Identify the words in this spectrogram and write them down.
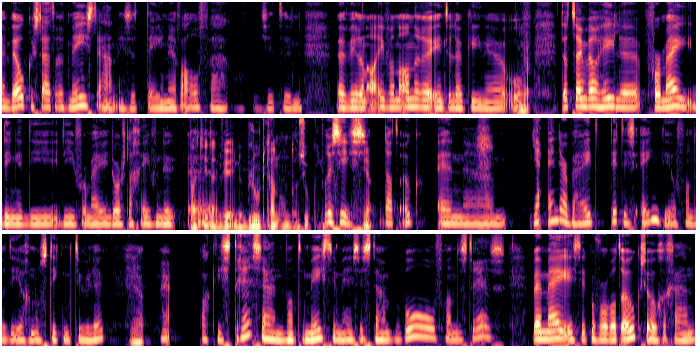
en welke staat er het meest aan? Is het TNF-alpha? Of is het een, eh, weer een, een van de andere interleukine? Of Ja. dat zijn wel hele, voor mij, dingen die, die voor mij een doorslaggevende... Wat je dan weer in het bloed kan onderzoeken. Precies, Ja. dat ook. En, ehm, ja, en daarbij, dit is één deel van de diagnostiek natuurlijk. Ja. Maar pak die stress aan, want de meeste mensen staan bol van de stress. Bij mij is dit bijvoorbeeld ook zo gegaan.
